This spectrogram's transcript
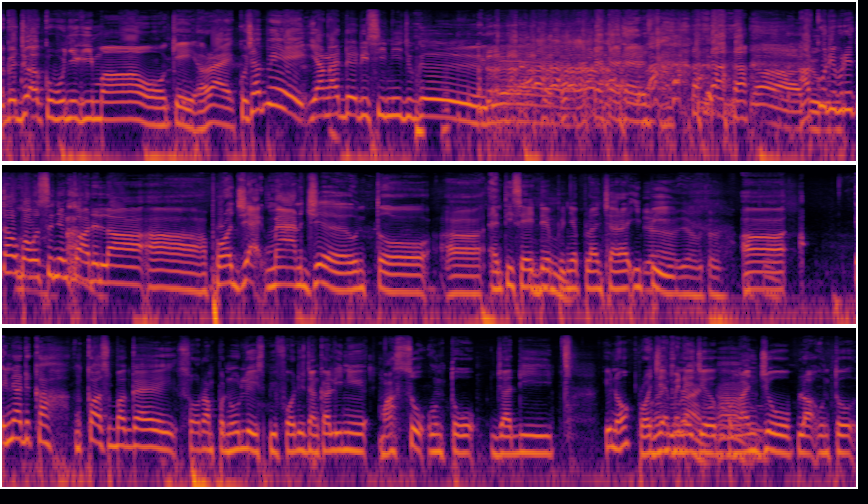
Terkejut aku bunyi rimau. Okay alright. Ku Syafiq Yang ada di sini juga. Yes. Aku diberitahu bahawasanya kau adalah uh, Project manager Untuk uh, Antecedent punya pelancaran EP Ya, ya, betul. uh, ini adakah engkau sebagai seorang penulis before this dan kali ni masuk untuk jadi you know project Penganjuran. manager Ah. penganjur pula untuk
